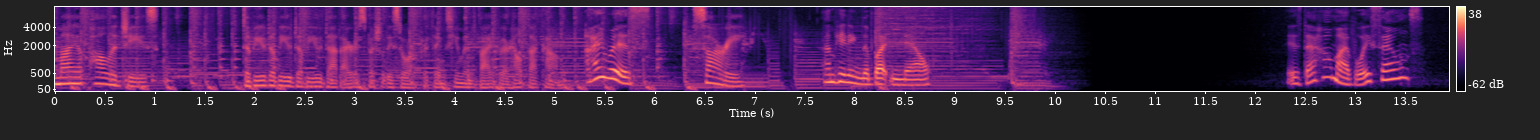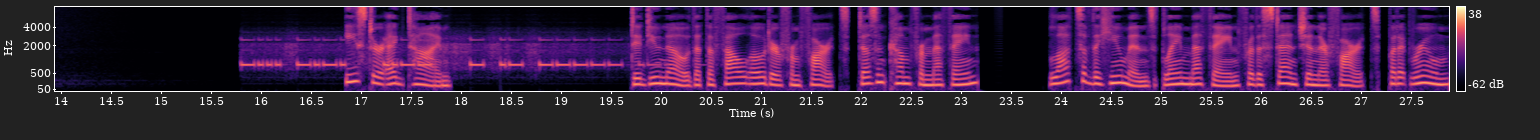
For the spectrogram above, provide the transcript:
My apologies. www.iris specialty store for things humans buy for their health.com. Iris, Sorry. I'm hitting the button now. Is that how my voice sounds? Easter egg time. Did you know that the foul odor from farts doesn't come from methane? Lots of the humans blame methane for the stench in their farts, but at room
